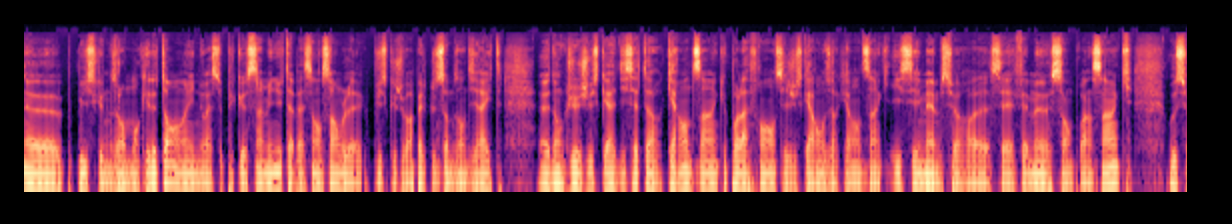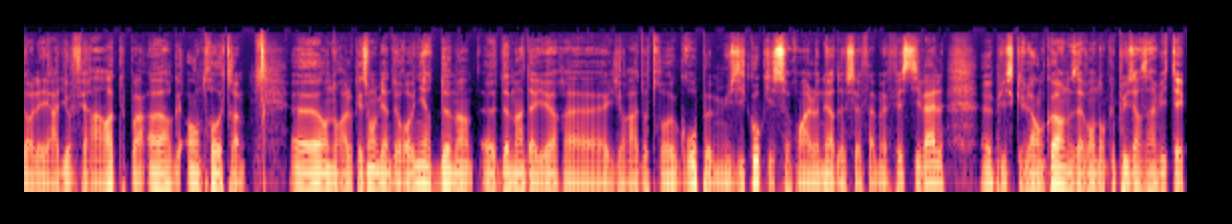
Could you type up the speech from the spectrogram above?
euh, puisque nous allons manquer de temps. hein. il ne nous reste plus que 5 minutes à passer ensemble, puisque je vous rappelle que nous sommes en direct. Euh, donc jusqu'à 17h45 pour la France et jusqu'à 11h45 ici même sur euh, CFME 100.5 ou sur les radios ferrarock.org entre autres. Euh, on aura l'occasion eh bien de revenir demain. Euh, demain d'ailleurs, euh, il y aura d'autres groupes musicaux qui seront à l'honneur de ce fameux festival, puisque là encore nous avons donc plusieurs invités.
